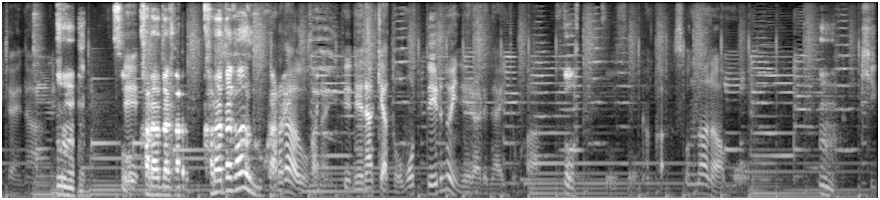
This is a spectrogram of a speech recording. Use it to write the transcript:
みたいな。うん、そでう体が体が動かない。体は動かない。で寝なきゃと思っているのに寝られないとか。そうそうなんかそんなのはもう、うん。気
